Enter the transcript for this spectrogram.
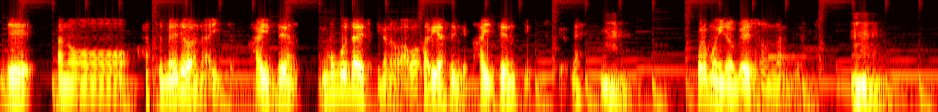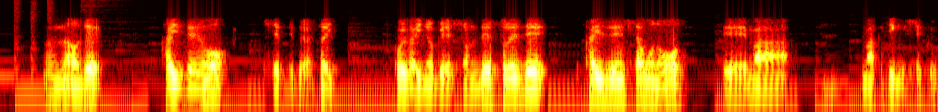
うん、で、あのー発明ではないと。改善。僕大好きなのは分かりやすいんで改善って言うんですけどね。うん。うん。これもイノベーションなんです。うん。うんなので、改善をしてってください。これがイノベーションで、それで改善したものを、えーまあ、マーケティングしていく。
